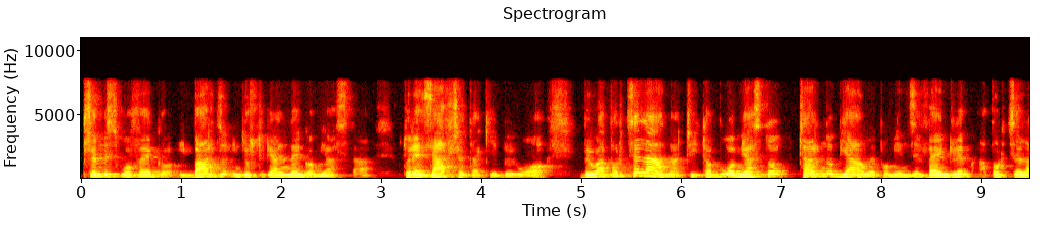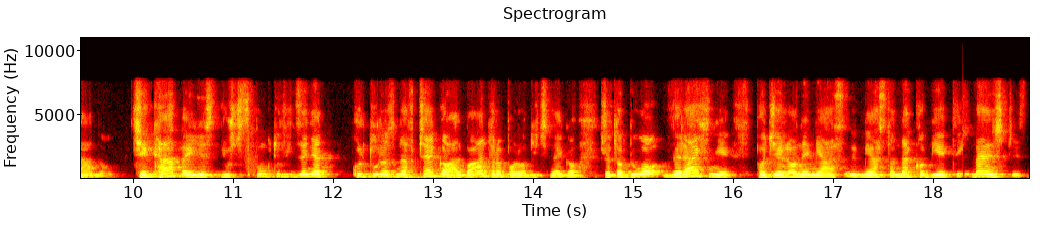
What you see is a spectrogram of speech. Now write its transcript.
przemysłowego i bardzo industrialnego miasta, które zawsze takie było, była porcelana, czyli to było miasto czarno-białe pomiędzy węglem a porcelaną. Ciekawe jest już z punktu widzenia kulturoznawczego albo antropologicznego, że to było wyraźnie podzielone miasto na kobiety i mężczyzn,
